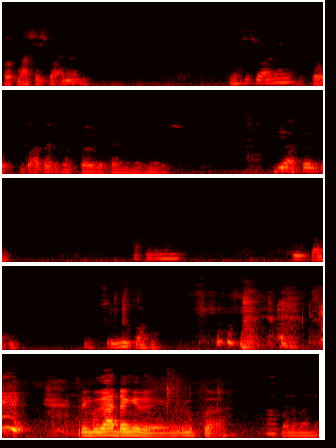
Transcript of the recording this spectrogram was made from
kalau mahasiswanya mahasiswanya tuh untuk apa tuh kalau kita ngurus-ngurus dia apa itu? Apa namanya? Lupa aku. Sering lupa aku. Sering begadang gitu. Lupa. apa namanya?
